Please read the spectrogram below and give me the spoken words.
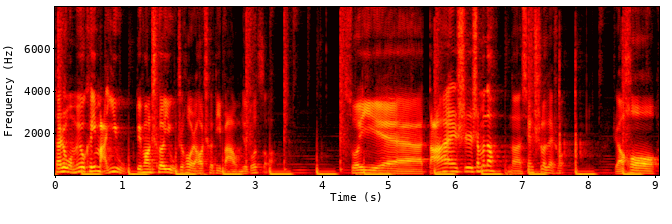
但是我们又可以马 e 五，对方车 e 五之后，然后车 d 八，我们就多子了。所以答案是什么呢？那先吃了再说。然后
